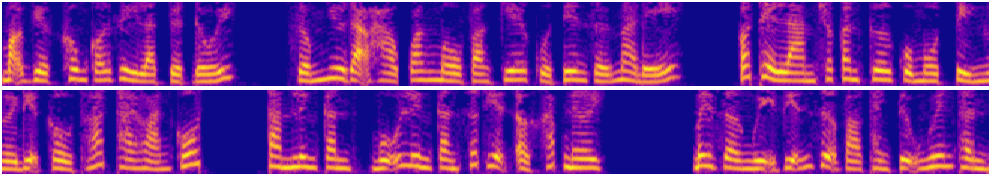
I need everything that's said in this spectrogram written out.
mọi việc không có gì là tuyệt đối giống như đạo hào quang màu vàng kia của tiên giới mà đế, có thể làm cho căn cơ của một tỷ người địa cầu thoát thai hoán cốt, tam linh căn, ngũ linh căn xuất hiện ở khắp nơi. Bây giờ ngụy viễn dựa vào thành tựu nguyên thần,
